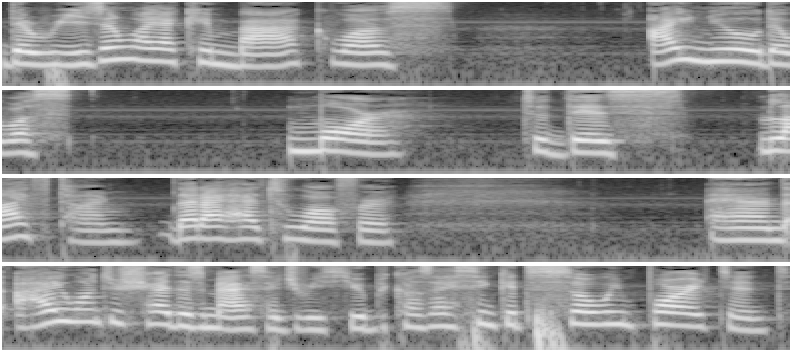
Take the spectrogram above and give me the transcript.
the reason why I came back was I knew there was more to this lifetime that I had to offer. And I want to share this message with you because I think it's so important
